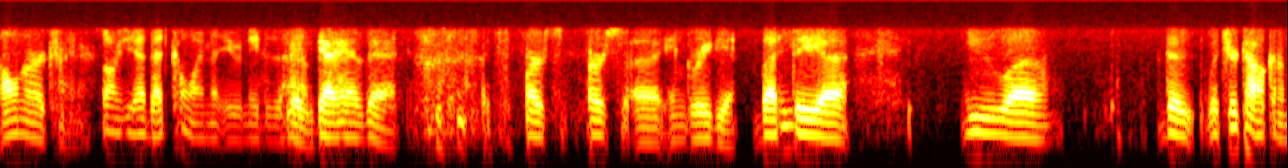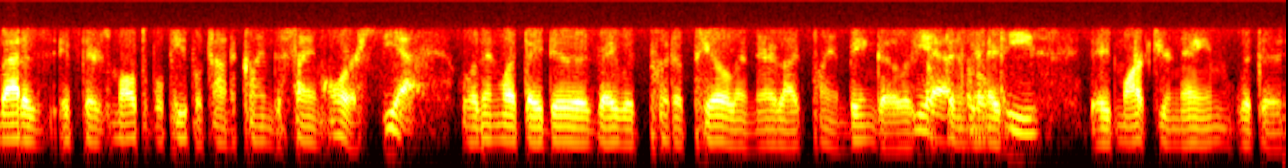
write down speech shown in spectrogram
Owner or trainer. As long as you had that coin that you needed to have. Yeah, you got to have that. it's the first first uh, ingredient. But the uh, you uh, the what you're talking about is if there's multiple people trying to claim the same horse. yeah, Well, then what they do is they would put a pill in there, like playing bingo or yeah, something, and little they peas. they marked your name with a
